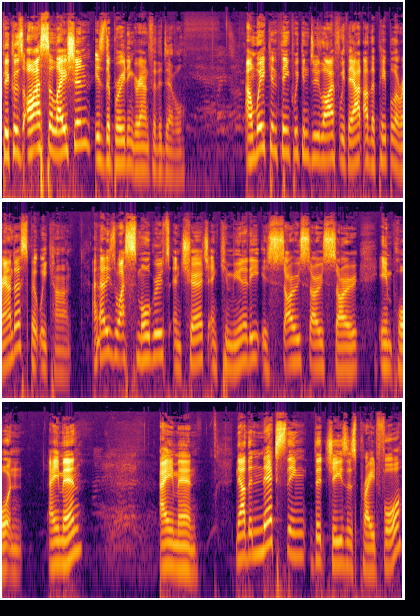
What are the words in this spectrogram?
Because isolation is the breeding ground for the devil. And we can think we can do life without other people around us, but we can't. And that is why small groups and church and community is so, so, so important. Amen? Amen. Amen. Now, the next thing that Jesus prayed for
